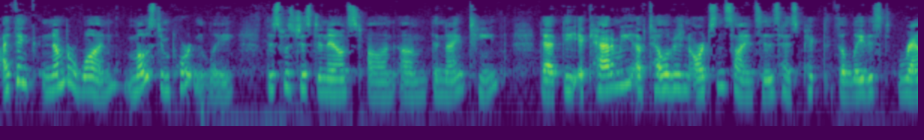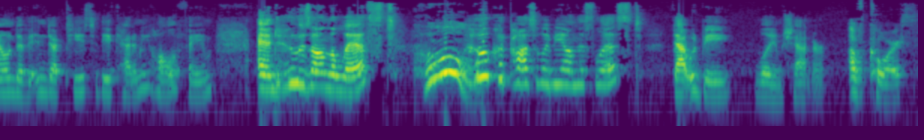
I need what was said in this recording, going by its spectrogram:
I think number one, most importantly, this was just announced on um, the 19th that the Academy of Television Arts and Sciences has picked the latest round of inductees to the Academy Hall of Fame, and who's on the list? Who? Who could possibly be on this list? That would be William Shatner. Of course.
